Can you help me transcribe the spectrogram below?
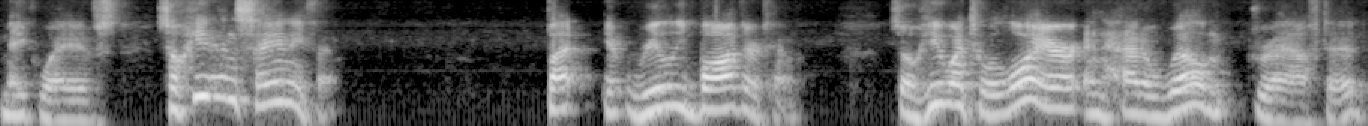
make waves. So he didn't say anything. But it really bothered him. So he went to a lawyer and had a will drafted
